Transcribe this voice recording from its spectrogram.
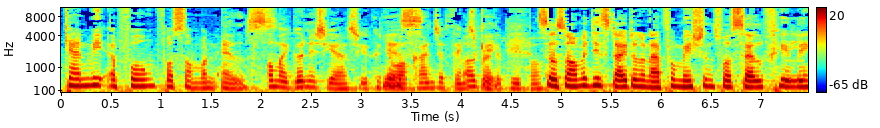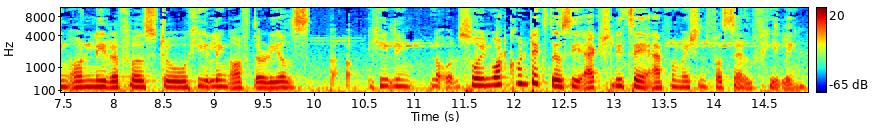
Can we affirm for someone else? Oh my goodness, yes. You can do all kinds of things for other people. So Swamiji's title on affirmations for self-healing only refers to healing of the real uh, healing. No, so in what context does he actually say affirmations for self-healing?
